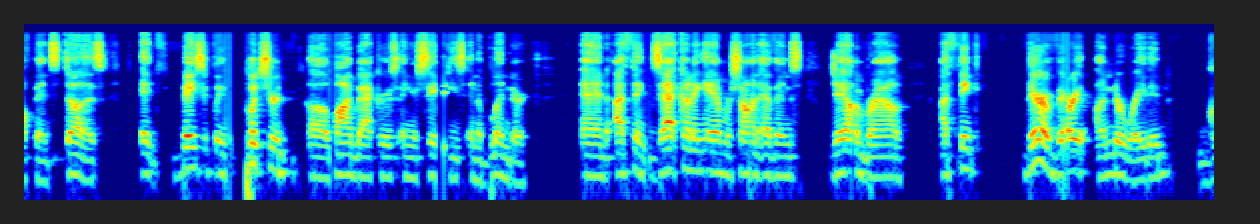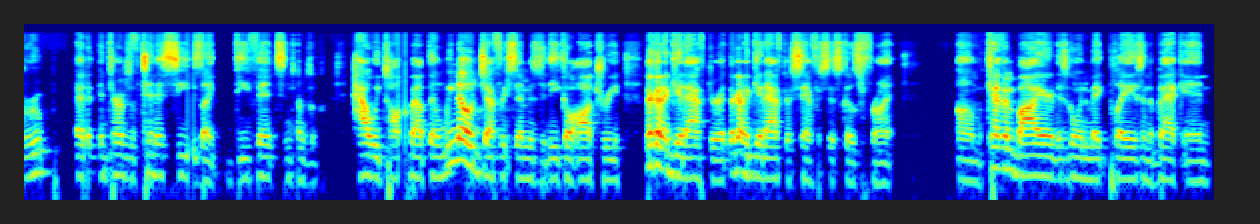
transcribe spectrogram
offense does. It basically puts your uh, linebackers and your safeties in a blender. And I think Zach Cunningham, Rashaan Evans, Jayon Brown, I think they're a very underrated group in terms of Tennessee's like defense, in terms of how we talk about them. We know Jeffrey Simmons and Nico Autry. They're going to get after it. They're going to get after San Francisco's front. Um, Kevin Byard is going to make plays in the back end.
